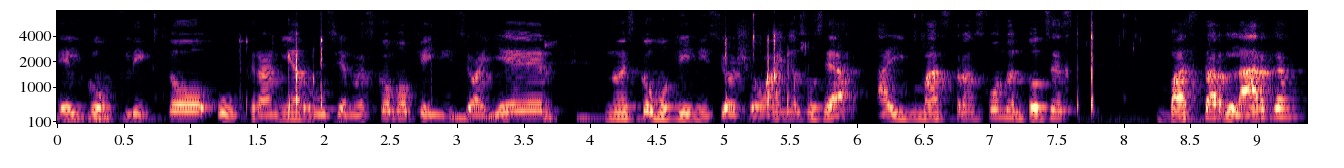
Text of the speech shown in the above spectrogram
el conflicto Ucrania-Rusia. No es como que inició ayer, no es como que inició ocho años, o sea, hay más trasfondo, entonces va a estar larga,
